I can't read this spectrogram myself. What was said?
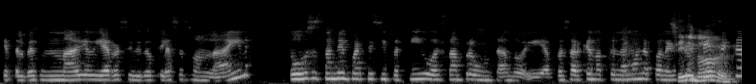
que tal vez nadie había recibido clases online, todos están bien participativos, están preguntando y a pesar que no tenemos la conexión física,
